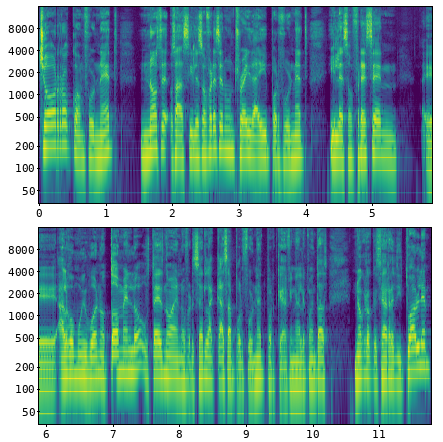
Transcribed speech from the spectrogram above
chorro con Fournette. No sé, o sea, si les ofrecen un trade ahí por Fournette y les ofrecen eh, algo muy bueno, tómenlo. Ustedes no van a ofrecer la casa por Fournette porque al final de cuentas no creo que sea redituable.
